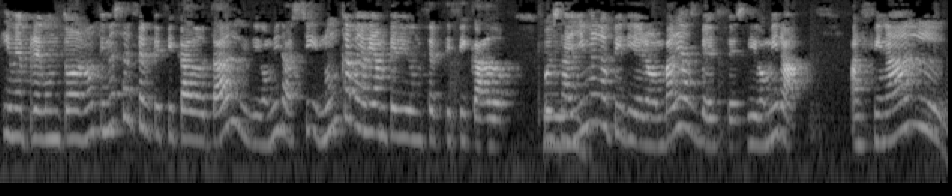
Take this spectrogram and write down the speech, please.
y me preguntó, ¿no? ¿Tienes el certificado tal? Y digo, mira, sí, nunca me habían pedido un certificado. pues allí me lo pidieron varias veces. Digo, mira, al final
